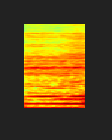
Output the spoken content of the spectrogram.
Yeah.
